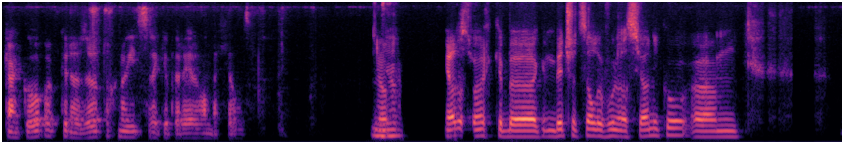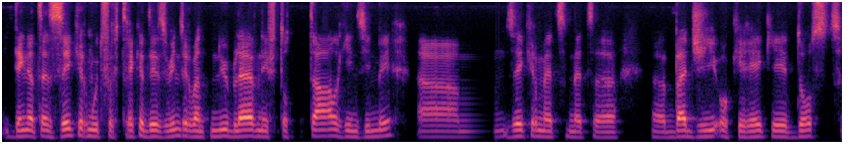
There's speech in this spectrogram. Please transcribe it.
kan kopen, kunnen we zo toch nog iets recupereren van dat geld. Ja. Ja, dat is waar. Ik heb uh, een beetje hetzelfde gevoel als jou, Nico. Um, ik denk dat hij zeker moet vertrekken deze winter, want nu blijven heeft totaal geen zin meer. Um, zeker met, met uh, uh, Badji, Okereke, Dost,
